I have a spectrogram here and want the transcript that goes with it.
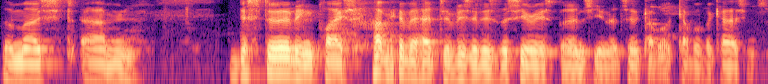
the most um, disturbing place I've ever had to visit is the serious burns units in a couple of couple of occasions.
